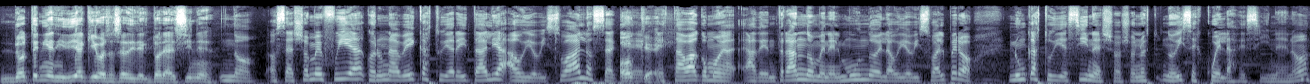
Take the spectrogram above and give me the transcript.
¿No tenías ni idea que ibas a ser directora de cine? No, o sea, yo me fui a- con una beca a estudiar a Italia audiovisual, o sea que estaba como adentrándome en el mundo del audiovisual, pero nunca estudié cine yo, yo no, no hice escuelas de cine, ¿no?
